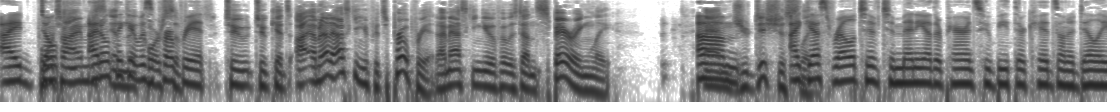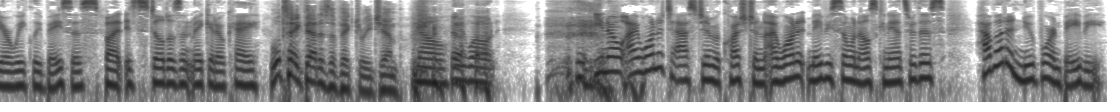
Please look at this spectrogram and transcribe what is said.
I don't. times I don't think it was appropriate. to to kids. I, I'm not asking you if it's appropriate. I'm asking you if it was done sparingly Um, and judiciously. I guess relative to many other parents who beat their kids on a daily or weekly basis, but it still doesn't make it okay. we'll take that as a victory, Jim. No, we won't. You know, I wanted to ask Jim a question. I wanted maybe someone else can answer this. How about a newborn baby?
